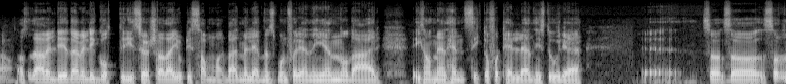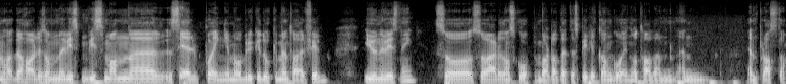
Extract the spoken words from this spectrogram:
Ja. Altså det, er veldig, det er veldig godt researcha, det er gjort i samarbeid med Lebensbornforeningen, og det er ikke sant, med en hensikt å fortelle en historie. Eh, Så, så, så det har liksom, hvis, hvis man eh, ser poenget med å bruke dokumentarfilm i undervisning, så, så er det ganske åpenbart at dette spillet kan gå inn og ta den en, en plass. da.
